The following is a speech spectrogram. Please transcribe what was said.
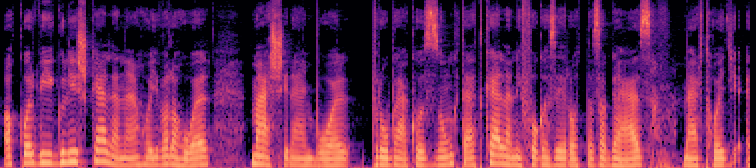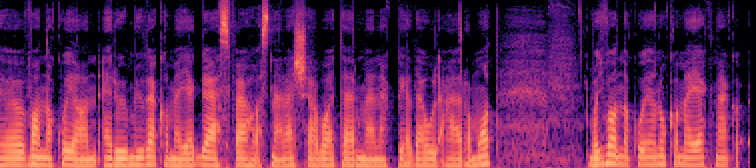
akkor végül is kellene, hogy valahol más irányból próbálkozzunk, tehát kelleni fog azért ott az a gáz, mert hogy vannak olyan erőművek, amelyek gáz felhasználásával termelnek például áramot, vagy vannak olyanok, amelyeknek,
